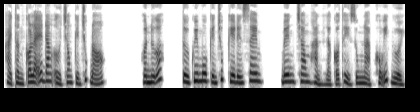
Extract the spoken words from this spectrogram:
hải thần có lẽ đang ở trong kiến trúc đó. Hơn nữa, từ quy mô kiến trúc kia đến xem, bên trong hẳn là có thể dung nạp không ít người.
